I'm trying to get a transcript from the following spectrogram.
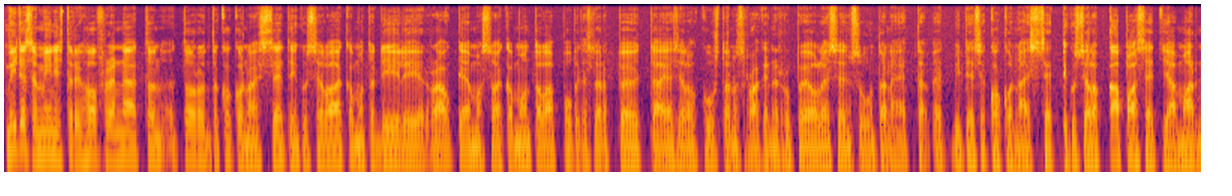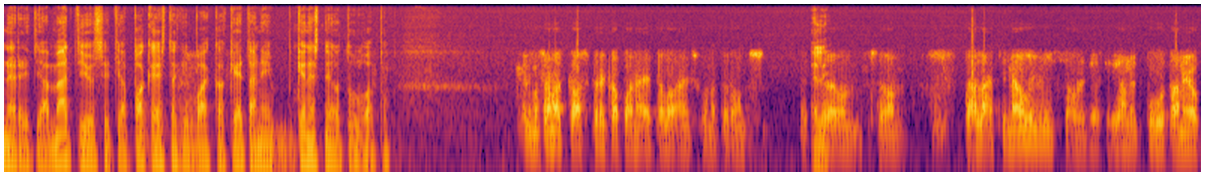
Miten sä ministeri Hoffren näet on Toronto kokonaissetin, kun siellä on aika monta diiliä raukeamassa, aika monta lappua pitäisi löydä pöytään ja siellä on kustannusrakenne rupeaa olemaan sen suuntainen, että, että miten se kokonaissetti, kun siellä on Kapaset ja Marnerit ja Matthewsit ja pakeistakin vaikka ketä, niin kenestä ne joutuu luopumaan? Kyllä mä sanon, että Kasperi Kapanen ei pelaa ensi vuonna Torontossa. Että Eli- Se on, se on, tällä hetkellä ne oli niissä oikeasti. Ihan nyt puhutaan jo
